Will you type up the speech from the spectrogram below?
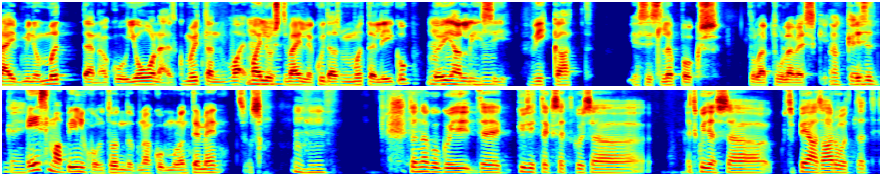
näib minu mõte nagu jooned, kui ma ütlen va Mhm. valjusti välja, kuidas mu mõte liigub mm, -hmm. pöialliisi, vikat ja siis lõpuks tuleb tuuleveski Okei, ja see okei. esmapilgul tundub nagu mul on dementsus. mm. -hmm. see on nagu, kui küsitakse, et kui sa, et kuidas sa, sa peas arvutad,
